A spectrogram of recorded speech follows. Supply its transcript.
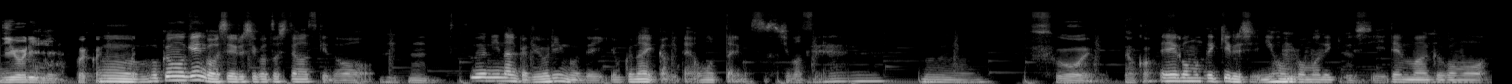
ュオリンゴかっこよく感じうん、僕も言語を教える仕事してますけど、ました。うん普通になんかデュオリンゴで良くないかみたいな思ったりもしますね。うんうん、すごい。なんか、英語もできるし、日本語もできるし、デンマーク語も、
